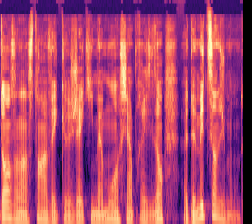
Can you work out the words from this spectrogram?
dans un instant avec Jackie Mamou, ancien président de Médecins du Monde.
